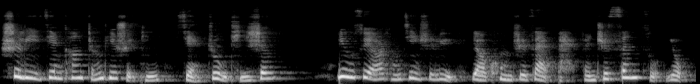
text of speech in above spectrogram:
视力健康整体水平显著提升。六岁儿童近视率要控制在百分之三左右，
